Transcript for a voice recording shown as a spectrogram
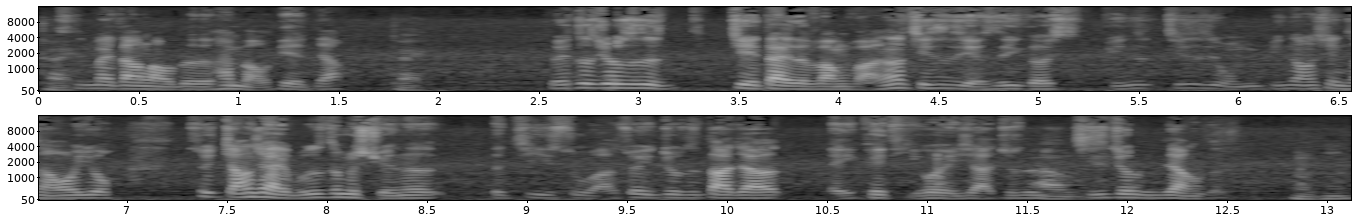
对，是麦当劳的汉堡店这样，对，所以这就是借贷的方法。那其实也是一个平时，其实我们平常现场会用，所以讲起来也不是这么玄的的技术啊。所以就是大家诶可以体会一下，就是其实就是这样子。嗯哼。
